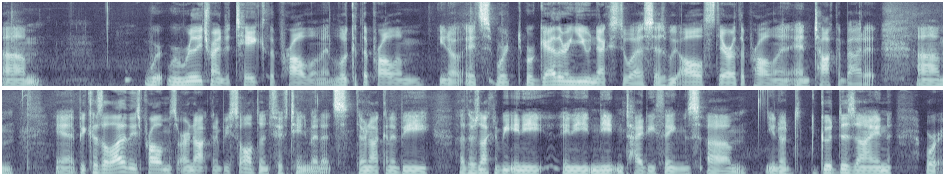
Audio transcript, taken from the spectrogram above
um, we're, we're really trying to take the problem and look at the problem. You know, it's we're, we're gathering you next to us as we all stare at the problem and, and talk about it. Um, and because a lot of these problems are not going to be solved in 15 minutes. They're not going to be. Uh, there's not going to be any any neat and tidy things. Um, you know, d- good design or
